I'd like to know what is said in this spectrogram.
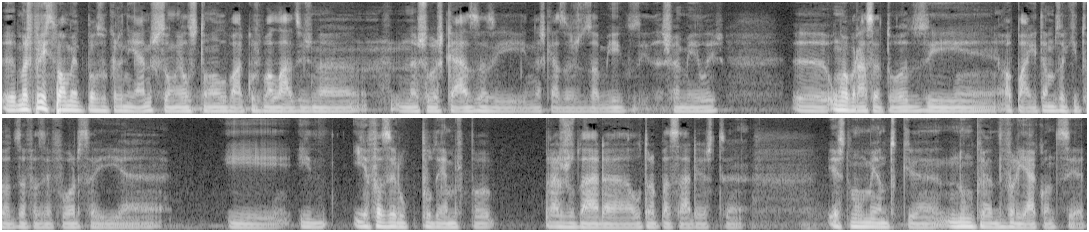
Uh, mas principalmente para os ucranianos, que são eles que estão a levar com os balásios na, nas suas casas e nas casas dos amigos e das famílias. um abraço a todos e, opa, e estamos aqui todos a fazer força e e, e, e a fazer o que podemos para, para ajudar a ultrapassar este, este momento que nunca deveria acontecer.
